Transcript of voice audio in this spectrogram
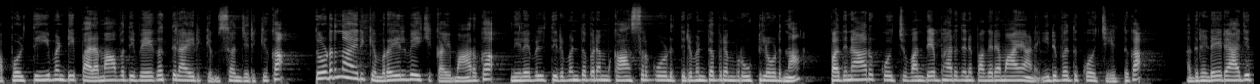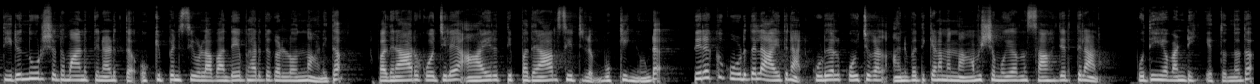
അപ്പോൾ തീവണ്ടി പരമാവധി വേഗത്തിലായിരിക്കും സഞ്ചരിക്കുക. തുടർന്നായിരിക്കും റെയിൽവേക്ക് കൈമാറുക. നിലവിൽ തിരുവനന്തപുരം കാസർഗോഡ് തിരുവനന്തപുരം റൂട്ടിലോടുന്ന പതിനാറ് കോച്ച് വന്ദേഭാരതിന് പകരമായാണ് ഇരുപത് കോച്ച് എത്തുക. അതിനിടെ രാജ്യത്ത് ഇരുന്നൂറ് ശതമാനത്തിനടുത്ത് ഒക്യുപ്പൻസിയുള്ള വന്ദേഭാരതുകളിലൊന്നാണിത് പതിനാറ് കോച്ചിലെ ആയിരത്തി പതിനാറ് സീറ്റിലും ബുക്കിംഗ് ഉണ്ട്. തിരക്ക് കൂടുതലായതിനാൽ കൂടുതൽ കോച്ചുകൾ അനുവദിക്കണമെന്ന ആവശ്യമുയർന്ന സാഹചര്യത്തിലാണ് പുതിയ വണ്ടി എത്തുന്നത്.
